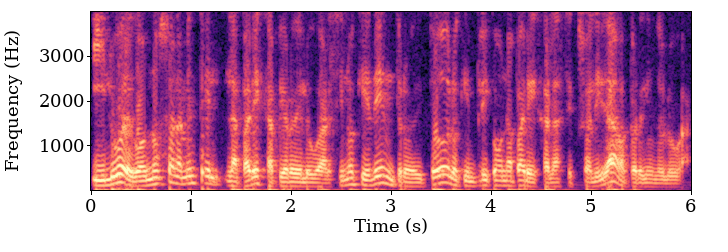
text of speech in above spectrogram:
Y luego no solamente la pareja pierde lugar, sino que dentro de todo lo que implica una pareja, la sexualidad va perdiendo lugar.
